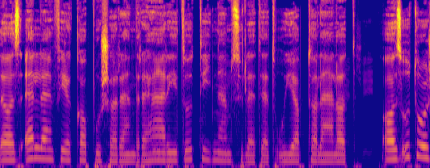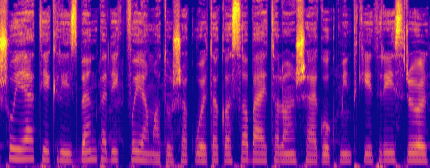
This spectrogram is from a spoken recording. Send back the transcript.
de az ellenfél kapusa rendre hárított, így nem született újabb találat. Az utolsó játékrészben pedig folyamatosak voltak a szabálytalanságok mindkét részről,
